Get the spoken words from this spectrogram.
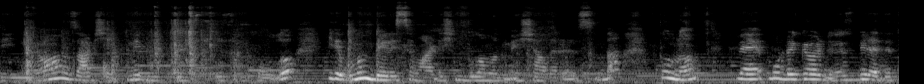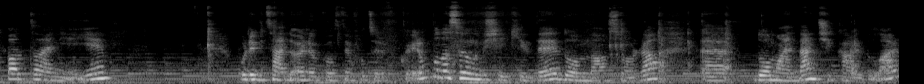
deniyor. Zarf şeklinde bir üst uzun kollu. Bir de bunun beresi vardı. Şimdi bulamadım eşyalar arasında. Bunu ve burada gördüğünüz bir adet battaniyeyi Burada bir tane de örnek olsun diye fotoğrafı koyarım. Buna sarılı bir şekilde doğumdan sonra e, doğumhaneden çıkardılar.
